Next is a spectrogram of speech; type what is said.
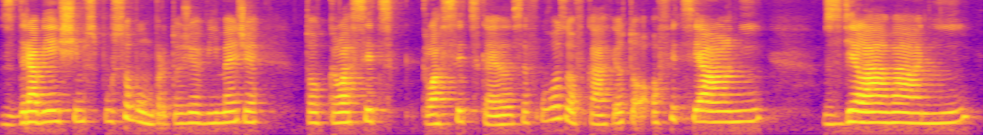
zdravějším způsobům, protože víme, že to klasick, klasické, zase v uvozovkách, jo, to oficiální vzdělávání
